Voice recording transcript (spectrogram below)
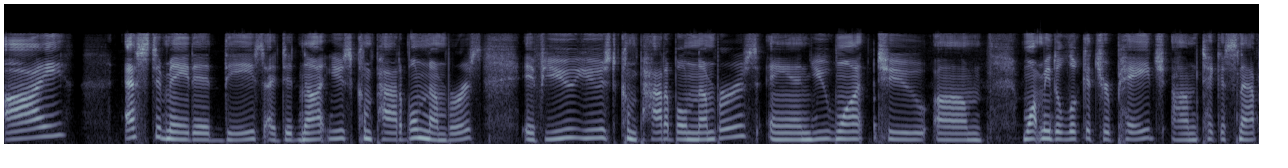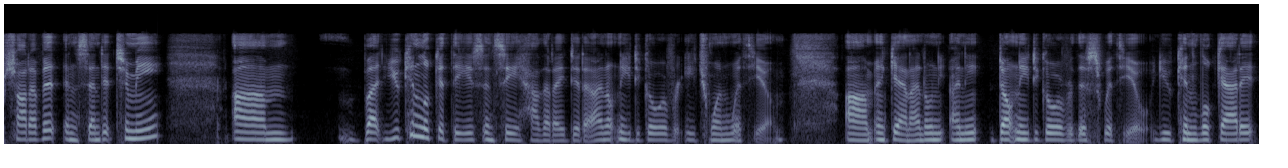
I estimated these. I did not use compatible numbers. If you used compatible numbers and you want to um, want me to look at your page, um, take a snapshot of it and send it to me. Um, but you can look at these and see how that I did it. I don't need to go over each one with you. Um, again, I don't I need don't need to go over this with you. You can look at it,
